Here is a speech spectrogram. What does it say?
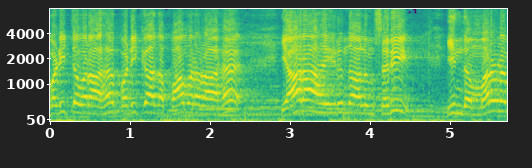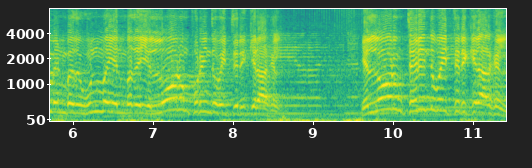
படித்தவராக படிக்காத பாமரராக யாராக இருந்தாலும் சரி இந்த மரணம் என்பது உண்மை என்பதை எல்லோரும் புரிந்து வைத்திருக்கிறார்கள். எல்லோரும் தெரிந்து வைத்திருக்கிறார்கள்.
